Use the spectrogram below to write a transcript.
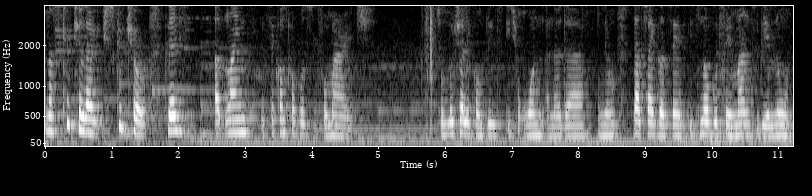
Now, scripture, like, scripture clearly outlines a second purpose for marriage to mutually complete each one another. You know, that's why God said it's not good for a man to be alone.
